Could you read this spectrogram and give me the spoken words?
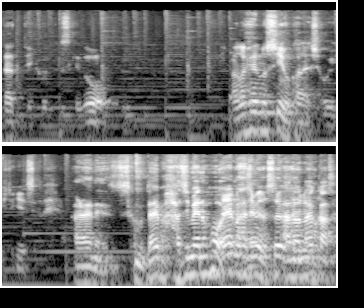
なっていくんですけど、あの辺のシーンはかなり衝撃的ですよね。あれはねしかもだいぶ初めの方だいぶ初めのそあのなんか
